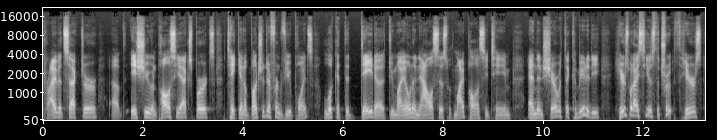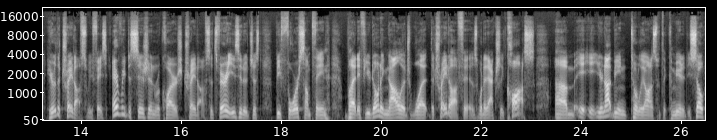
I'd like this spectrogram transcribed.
private sector, uh, issue and policy experts, take in a bunch of different viewpoints, look at the data, do my own analysis with my policy team, and then share with the community here's what I see as the truth. Here's here are the trade-offs we face. Every decision requires trade-offs. It's very easy to just be for something, but if you don't acknowledge what the trade-off is, what it actually costs, um, it, it, you're not being totally honest with the community. So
